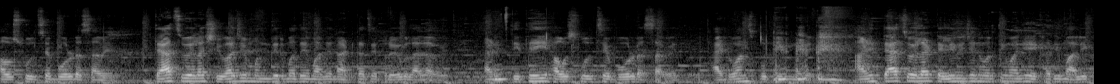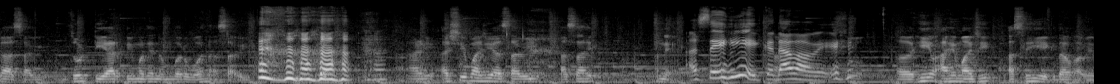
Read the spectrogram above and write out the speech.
हाऊसफुलचे बोर्ड असावे. त्याच वेळेला शिवाजी मंदिरमध्ये माझे नाटकाचे प्रयोग लागावेत आणि तिथेही हाऊसफुलचे बोर्ड असावेत ॲडव्हान्स बुकिंगमध्ये आणि त्याच वेळेला टेलिव्हिजनवरती माझी एखादी मालिका असावी जो टी आर पीमध्ये नंबर वन असावी. आणि अशी माझी असावी असा हे- असेही एकदा व्हावे. अ, ही आहे माझी असेही एकदा व्हावे.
